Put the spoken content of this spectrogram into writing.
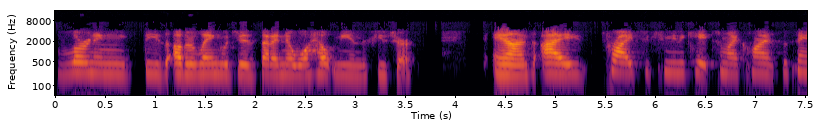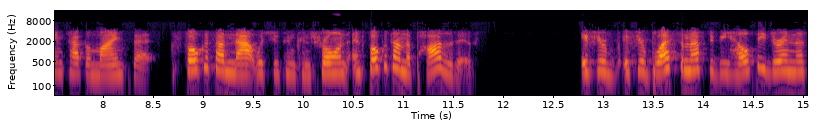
learning these other languages that I know will help me in the future. And I try to communicate to my clients the same type of mindset. Focus on that which you can control and, and focus on the positive. If you're if you're blessed enough to be healthy during this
